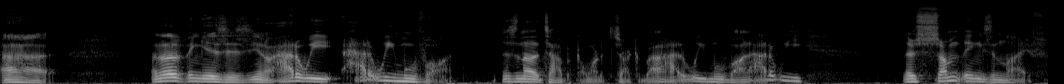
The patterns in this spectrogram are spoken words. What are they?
Uh, another thing is, is you know, how do we how do we move on? This is another topic I wanted to talk about. How do we move on? How do we? There's some things in life,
